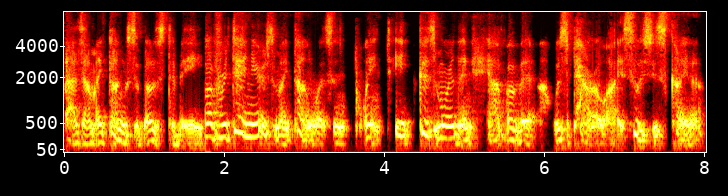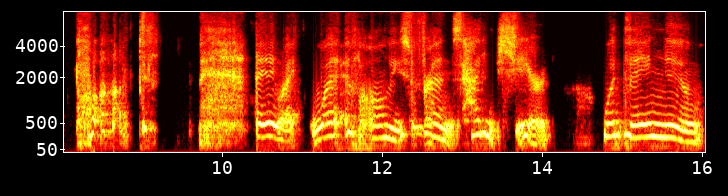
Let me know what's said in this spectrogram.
That's uh, how my tongue's supposed to be. But for 10 years, my tongue wasn't pointy because more than half of it was paralyzed. It was just kind of blocked. anyway, what if all these friends hadn't shared what they knew?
